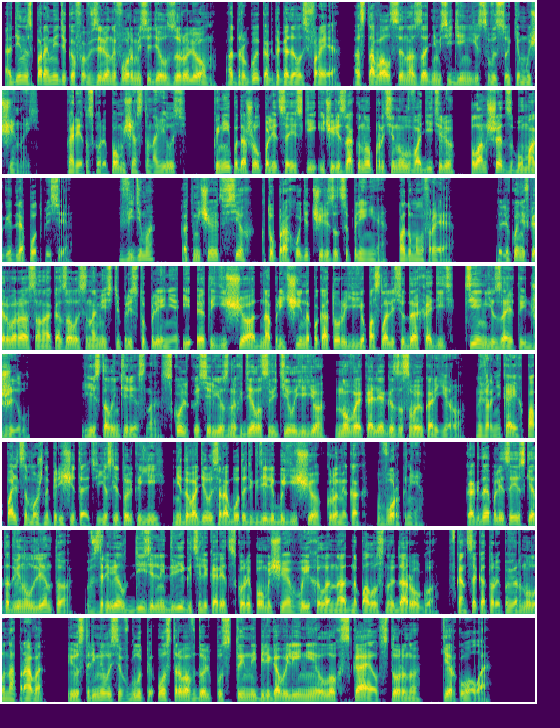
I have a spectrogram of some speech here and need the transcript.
Один из парамедиков в зеленой форме сидел за рулем, а другой, как догадалась Фрея, оставался на заднем сиденье с высоким мужчиной. Карета скорой помощи остановилась. К ней подошел полицейский и через окно протянул водителю планшет с бумагой для подписи. «Видимо, отмечают всех, кто проходит через оцепление», — подумала Фрея. Далеко не в первый раз она оказалась на месте преступления, и это еще одна причина, по которой ее послали сюда ходить тенью за этой Джил. Ей стало интересно, сколько серьезных дел осветила ее новая коллега за свою карьеру. Наверняка их по пальцам можно пересчитать, если только ей не доводилось работать где-либо еще, кроме как в Оркне. Когда полицейский отодвинул ленту, взревел дизельный двигатель, и карета скорой помощи выехала на однополосную дорогу, в конце которой повернула направо и устремилась вглубь острова вдоль пустынной береговой линии Лох-Скайл в сторону Керкуола.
